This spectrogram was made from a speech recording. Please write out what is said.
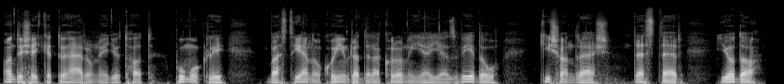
Andris 123456, Pumukli, Bastiano Coimbra de la Coloniaias Védó, Kis András, Dester, Joda,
